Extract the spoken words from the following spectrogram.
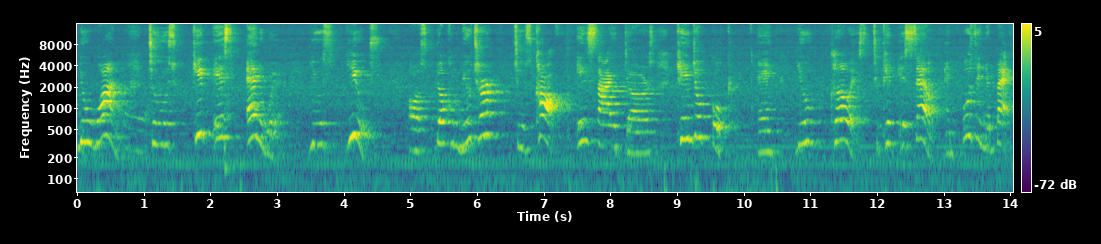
You want to keep it anywhere. Use use or the computer to copy inside the Kindle book and you close to keep it safe and put in your bag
